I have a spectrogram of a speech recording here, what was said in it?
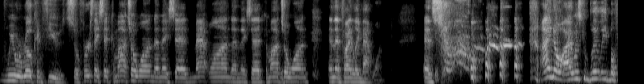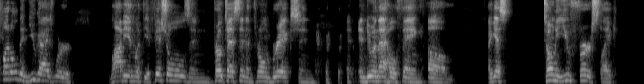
we were real confused. So first they said Camacho won, then they said Matt won, then they said Camacho won, and then finally Matt won. And so I know I was completely befuddled, and you guys were lobbying with the officials and protesting and throwing bricks and and doing that whole thing. Um, I guess Tony, you first. Like,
